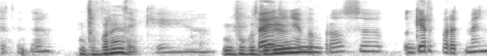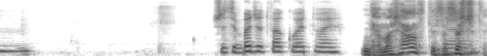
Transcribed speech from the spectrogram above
Да, да, да. Добре, Таки. Това е благодаря единия ви. въпрос. ГЕРБ, според мен, ще си бъде това, което е. Няма шанс, те са Да. същите.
